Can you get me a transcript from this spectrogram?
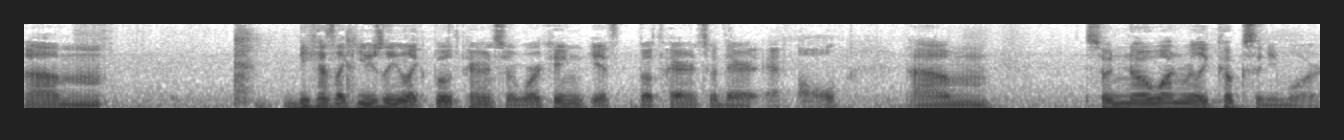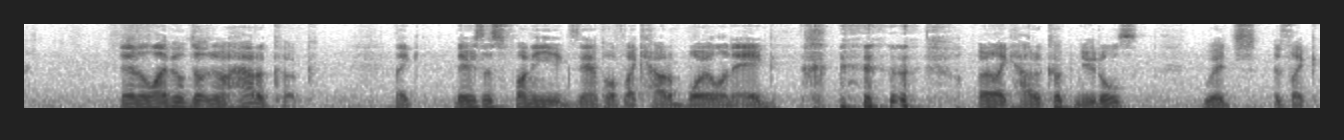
Um, because like usually like both parents are working if both parents are there at all. Um, so no one really cooks anymore, and a lot of people don't know how to cook. Like there's this funny example of like how to boil an egg, or like how to cook noodles, which is like,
